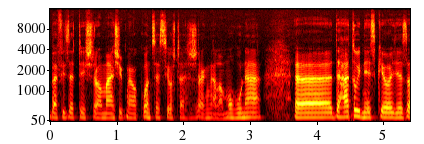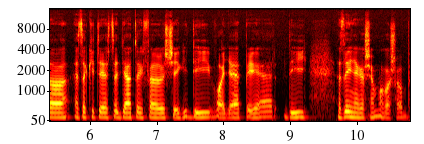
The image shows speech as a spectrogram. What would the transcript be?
befizetésre, a másik meg a koncesziós társaságnál, a Mohunál. De hát úgy néz ki, hogy ez a, ez a kiterjesztett gyártói felelősségi díj, vagy EPR díj, ez lényegesen magasabb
